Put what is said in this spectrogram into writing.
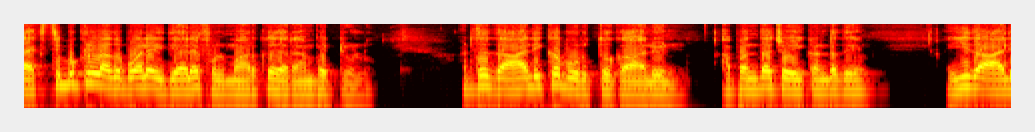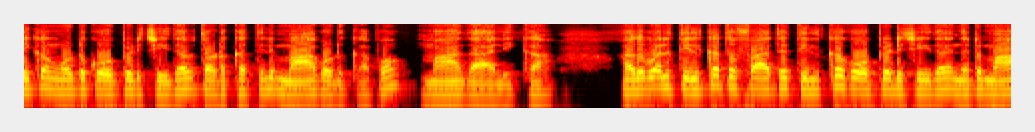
ടെക്സ്റ്റ് ബുക്കിൽ അതുപോലെ എഴുതിയാലേ ഫുൾ മാർക്ക് തരാൻ പറ്റുള്ളൂ. അടുത്ത ദാലിക്ക പുറത്തുകാലുൻ അപ്പോൾ എന്താ ചോദിക്കേണ്ടത്? ഈ ദാലിക്ക അങ്ങോട്ട് കോപ്പി അടിച്ച് ചെയ്താൽ തുടക്കത്തിൽ മാ കൊടുക്കുക അപ്പോൾ മാ ദാലിക്ക അതുപോലെ തിൽക്ക തുഫാത്ത് തിൽക്ക കോപ്പി അടിച്ച് ചെയ്താൽ എന്നിട്ട് മാ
